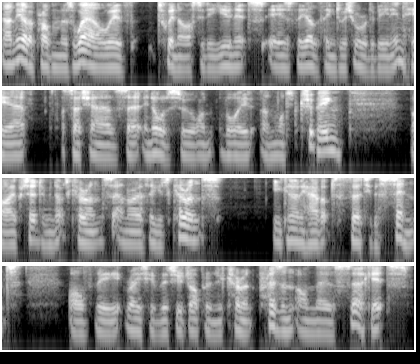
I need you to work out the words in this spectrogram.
And the other problem as well with twin RCD units is the other things which have already been in here, such as uh, in order to avoid unwanted tripping by protecting conductor currents and leakage currents, you can only have up to 30% of the rated residual operating current present on those circuits.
